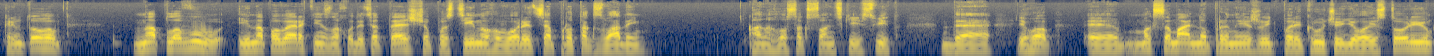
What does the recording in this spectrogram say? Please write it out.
Крім того, на плаву і на поверхні знаходиться те, що постійно говориться про так званий англосаксонський світ, де його е, максимально принижують, перекручують його історію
